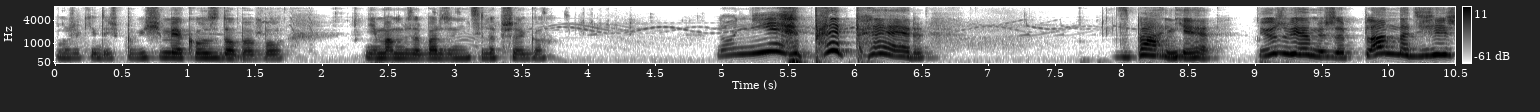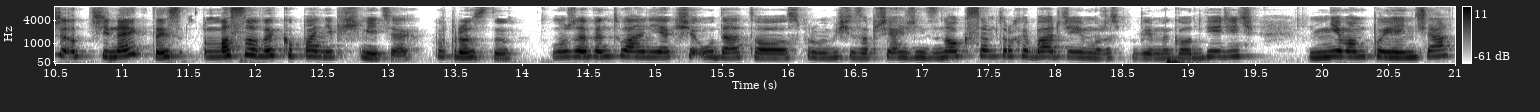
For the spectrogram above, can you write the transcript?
Może kiedyś powiesimy jako ozdoba, bo nie mamy za bardzo nic lepszego. No nie, Pepper! Dzbanie! Już wiemy, że plan na dzisiejszy odcinek to jest masowe kopanie w śmieciach. Po prostu. Może ewentualnie jak się uda, to spróbujemy się zaprzyjaźnić z Noxem trochę bardziej, może spróbujemy go odwiedzić. Nie mam pojęcia.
